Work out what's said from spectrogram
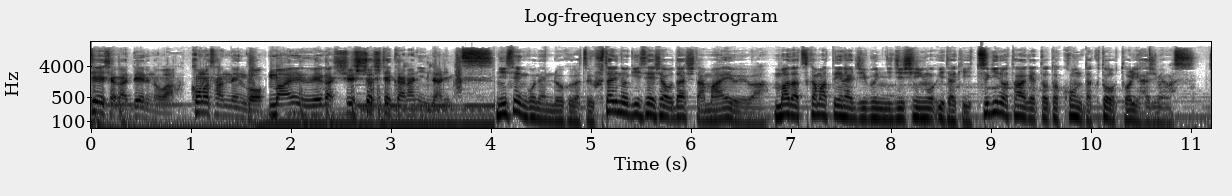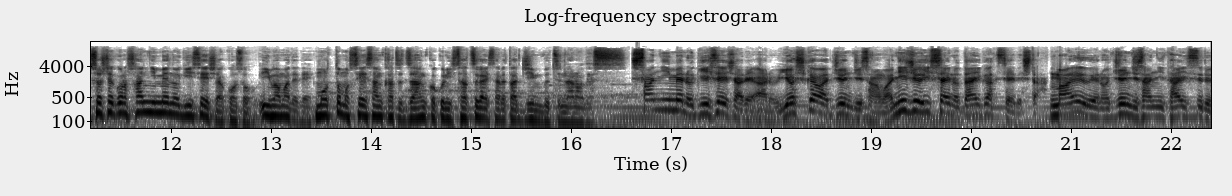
牲者が出るのは、この3年後、前上が出所してからになります。2005年6月、2人の犠牲者を出した前上は、まだ捕まっていない自分に自信を抱き、次のターゲットとコンタクトを取り始めます。そしてこの3人目の犠牲者こそ、今までで最も生産かつ残酷に殺害された人物なのです。3人目の犠牲者である吉川淳二さんは21歳の大学生でした。前上の淳二さんに対する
